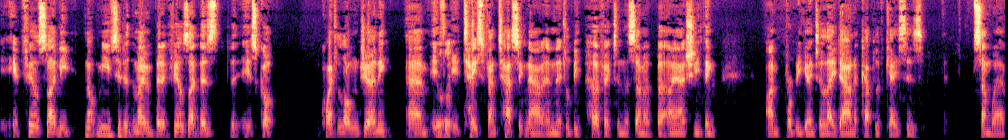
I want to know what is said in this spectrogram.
it feels slightly not muted at the moment, but it feels like there's it's got quite a long journey. Um, it, Mhm. it tastes fantastic now, and it'll be perfect in the summer. But I actually think I'm probably going to lay down a couple of cases somewhere.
